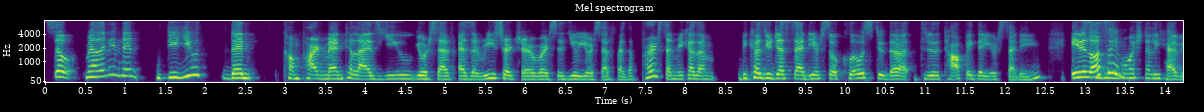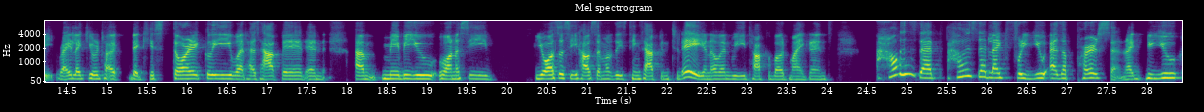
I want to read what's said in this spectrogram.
So Melanie, then do you then compartmentalize you yourself as a researcher versus you yourself as a person because i'm because you just said you're so close to the to the topic that you're studying it is also mm-hmm. emotionally heavy right? Like you're talking like historically what has happened and um, maybe you want to see you also see how some of these things happen today you know when we talk about migrants. How is that how is that like for you as a person right? Do you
